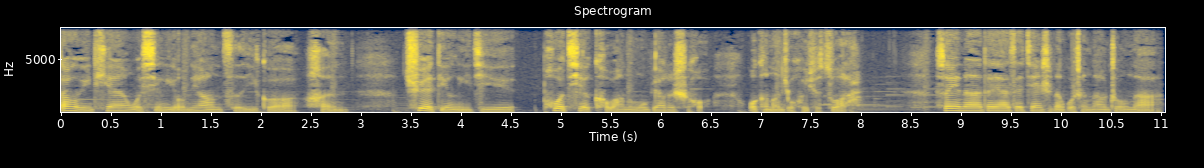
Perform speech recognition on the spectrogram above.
当有一天我心里有那样子一个很确定以及迫切渴望的目标的时候，我可能就会去做了。所以呢，大家在健身的过程当中呢，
